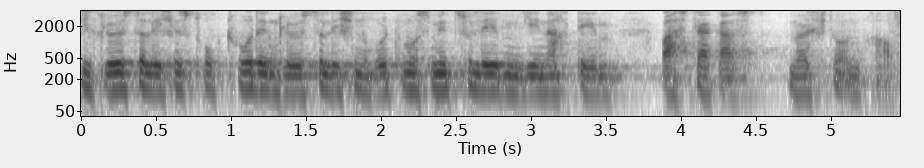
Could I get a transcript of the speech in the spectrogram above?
die klösterliche Struktur, den klösterlichen Rhythmus mitzuleben, je nachdem, was der Gast möchte und braucht.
